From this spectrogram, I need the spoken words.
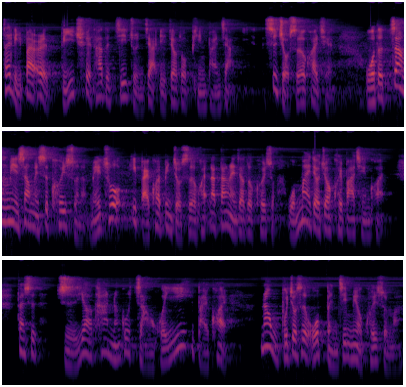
在礼拜二的确它的基准价也叫做平盘价是九十二块钱。我的账面上面是亏损了，没错，一百块变九十二块，那当然叫做亏损。我卖掉就要亏八千块，但是只要它能够涨回一百块，那我不就是我本金没有亏损吗？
